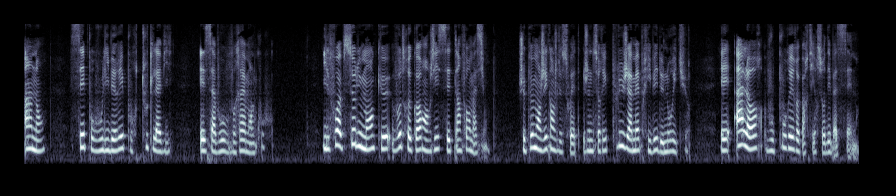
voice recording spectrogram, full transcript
un an, c'est pour vous libérer pour toute la vie. Et ça vaut vraiment le coup. Il faut absolument que votre corps enregistre cette information. Je peux manger quand je le souhaite, je ne serai plus jamais privé de nourriture. Et alors, vous pourrez repartir sur des bases saines.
